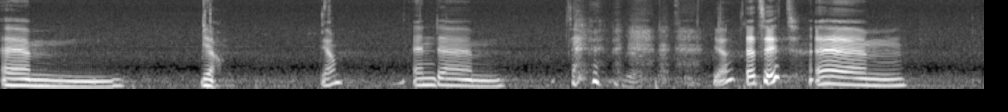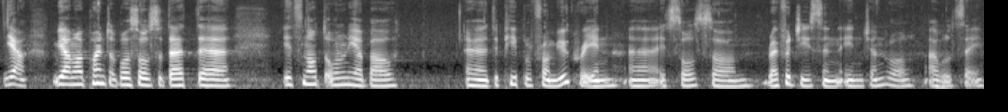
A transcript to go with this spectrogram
um, yeah, yeah. And um, yeah, that's it. Um, yeah, yeah. My point was also that uh, it's not only about uh, the people from Ukraine; uh, it's also um, refugees in, in general. I will say,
